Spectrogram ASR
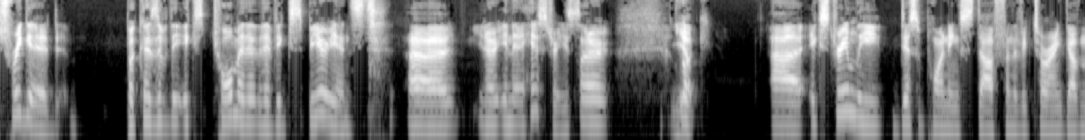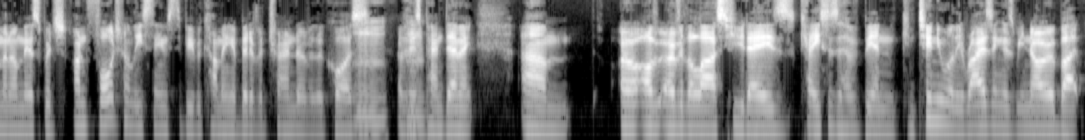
triggered because of the ex- trauma that they've experienced, uh, you know, in their history. So, Yeah. look, uh, extremely disappointing stuff from the Victorian government on this, which unfortunately seems to be becoming a bit of a trend over the course Mm, of this pandemic. Um, o- over the last few days, cases have been continually rising, as we know, but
